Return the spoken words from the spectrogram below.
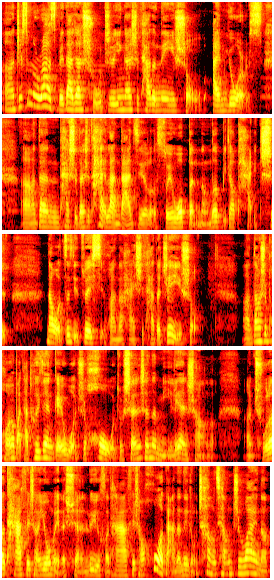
呃，Jason Mraz 被大家熟知应该是他的那一首《I'm Yours》啊、但他实在是太烂大街了，所以我本能的比较排斥。那我自己最喜欢的还是他的这一首。啊，当时朋友把它推荐给我之后，我就深深的迷恋上了。呃，除了它非常优美的旋律和它非常豁达的那种唱腔之外呢，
